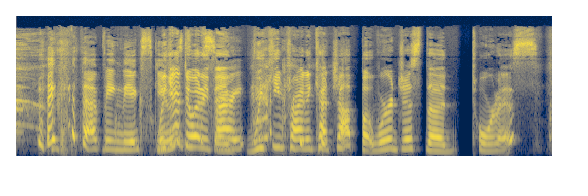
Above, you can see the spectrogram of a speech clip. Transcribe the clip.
like that being the excuse. We can't do anything. Sorry. We keep trying to catch up, but we're just the tortoise.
